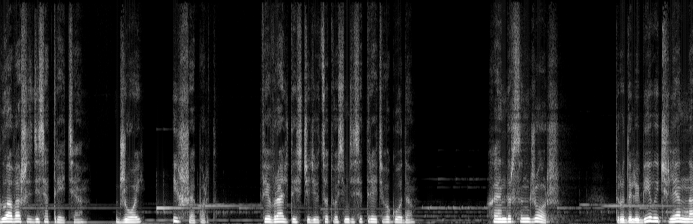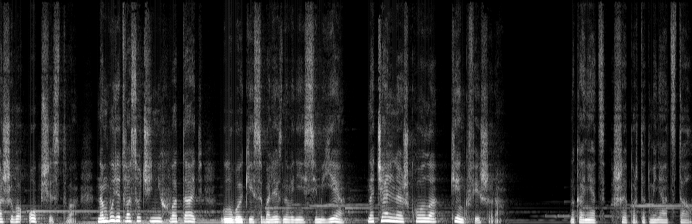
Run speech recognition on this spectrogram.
Глава 63. Джой и Шепард. Февраль 1983 года. Хендерсон Джордж. Трудолюбивый член нашего общества. Нам будет вас очень не хватать. Глубокие соболезнования семье. Начальная школа Кингфишера. Наконец, Шепард от меня отстал.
